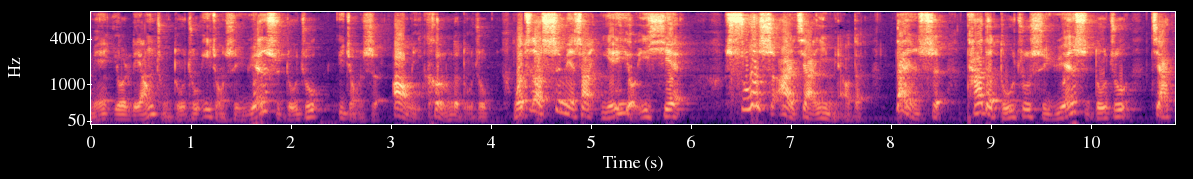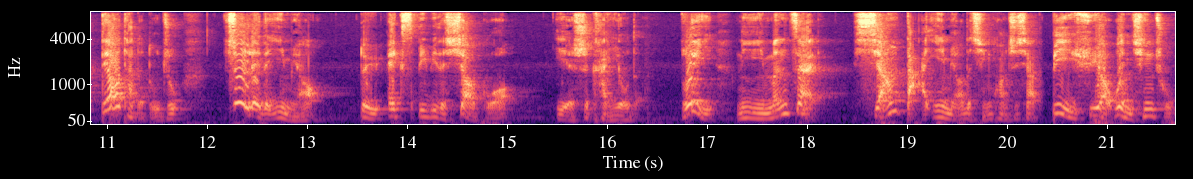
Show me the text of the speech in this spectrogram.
面有两种毒株，一种是原始毒株，一种是奥密克戎的毒株。我知道市面上也有一些说是二价疫苗的，但是它的毒株是原始毒株加 Delta 的毒株。这类的疫苗对于 XBB 的效果也是堪忧的，所以你们在想打疫苗的情况之下，必须要问清楚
